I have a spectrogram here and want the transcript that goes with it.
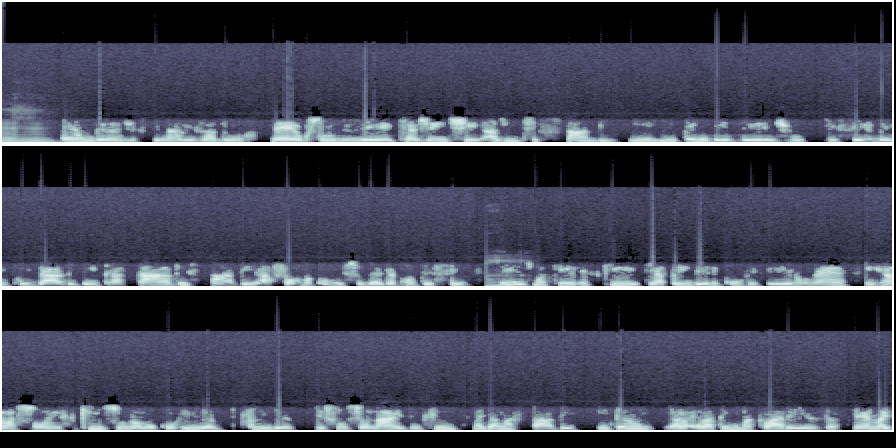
uhum. é um grande sinalizador. Né? Eu costumo dizer que a gente, a gente sabe e, e tem o desejo de ser bem cuidado, bem tratado e sabe a forma como isso deve acontecer. Uhum. Mesmo aqueles que, que aprenderam e conviveram né, em relações que isso não ocorria, famílias disfuncionais, enfim, mas ela sabe. Então, ela, ela tem uma clareza, né? Mas,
